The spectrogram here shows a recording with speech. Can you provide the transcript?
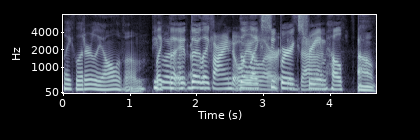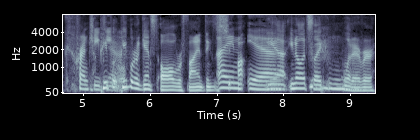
Like literally all of them. People like are the like, the like refined the like oil or super extreme that- health Oh, crunchy people people. people are against all refined things. I- Uh, yeah. yeah. You know, it's like whatever.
